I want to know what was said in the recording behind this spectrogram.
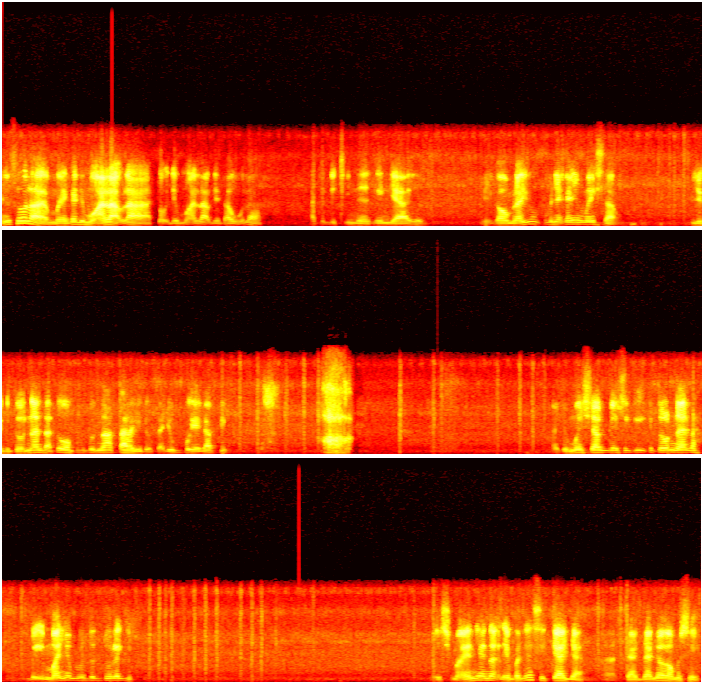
Yusuf lah. Mereka dia mu'alab lah. Atuk dia mu'alab dia tahulah. Atau dia Cina ke India ke. Jadi kaum Melayu kebanyakan memang Islam. Dia keturunan tak tahu apa keturunan atas lagi tu. Tak jumpa yang kapi. Cuma Islam dia segi keturunan lah. Berimannya belum tentu lagi. Ismail ni anak daripada Siti Ajar. Ha, Siti Ajar ni orang Mesir.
